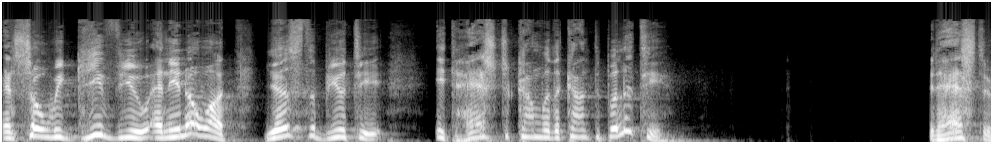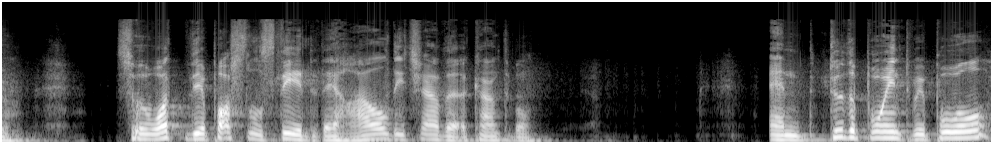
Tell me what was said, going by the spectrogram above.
And so we give you, and you know what? Here's the beauty it has to come with accountability. It has to. So, what the apostles did, they held each other accountable. And to the point where Paul,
